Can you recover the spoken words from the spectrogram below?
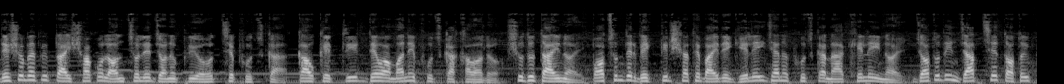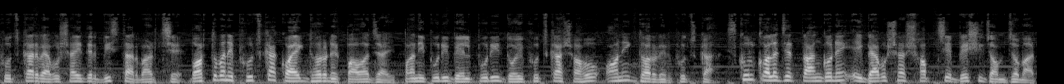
দেশব্যাপী প্রায় সকল অঞ্চলে জনপ্রিয় হচ্ছে ফুচকা। কাউকে ট্রিট দেওয়া মানে ফুচকা খাওয়ানো। শুধু তাই নয়, পছন্দের ব্যক্তির সাথে বাইরে গেলেই যেন ফুচকা না খেলেই নয়। যতদিন যাচ্ছে, ততই ফুচকার ব্যবসায়ীদের বিস্তার বাড়ছে। বর্তমানে ফুচকা কয়েক ধরনের পাওয়া যায়। পানিপুরি, বেলপুরি, দই ফুচকা সহ অনেক ধরনের ফুচকা। স্কুল, কলেজের প্রাঙ্গণে এই ব্যবসা সবচেয়ে বেশি জমজমাট।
